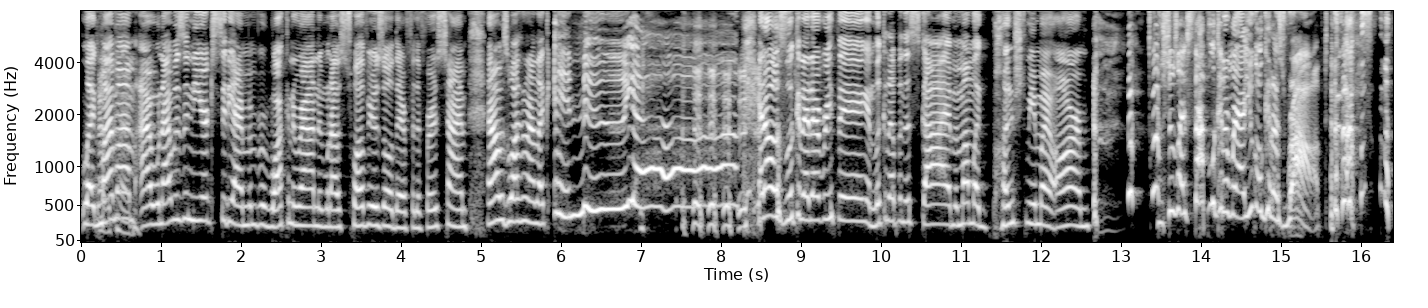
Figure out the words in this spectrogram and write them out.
Like my Okay. mom, I when I was in New York City, I remember walking around and when I was 12 years old there for the first time, and I was walking around like in New York. and I was looking at everything and looking up in the sky. And my mom like punched me in my arm. she was like, Stop looking around, you gonna get us robbed.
